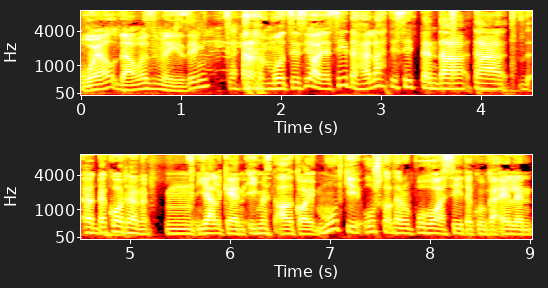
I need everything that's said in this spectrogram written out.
Well, that was amazing. Mutta siis joo, ja siitähän lähti sitten tämä tää Dakotan mm, jälkeen ihmiset alkoi muutkin uskaltanut puhua siitä, kuinka Ellen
